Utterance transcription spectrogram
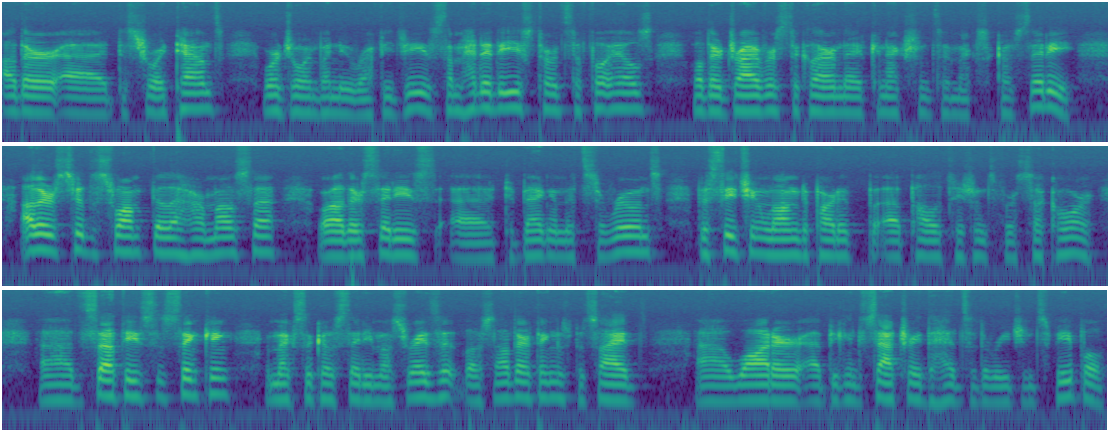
other uh, destroyed towns were joined by new refugees. Some headed east towards the foothills, while their drivers declaring they had connections in Mexico City. Others to the swamp Villahermosa or other cities uh, to beg amidst the ruins, beseeching long departed uh, politicians for succor. Uh, the southeast is sinking, and Mexico City must raise it, lest other things besides uh, water uh, begin to saturate the heads of the region's people,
